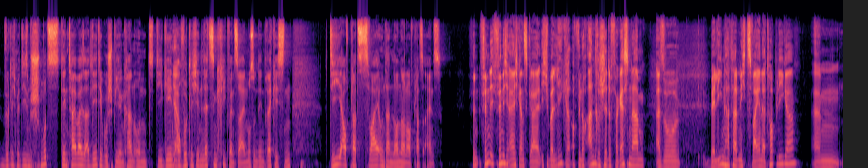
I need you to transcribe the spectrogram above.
wirklich mit diesem Schmutz, den teilweise Atletico spielen kann und die gehen Ja. auch wirklich in den letzten Krieg, wenn es sein muss und den dreckigsten. Die auf Platz 2 und dann London auf Platz 1. Finde find ich, find ich eigentlich ganz geil. Ich überlege gerade, ob wir noch andere Städte vergessen haben. Also Berlin hat halt nicht zwei in der Top-Liga. Ähm,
